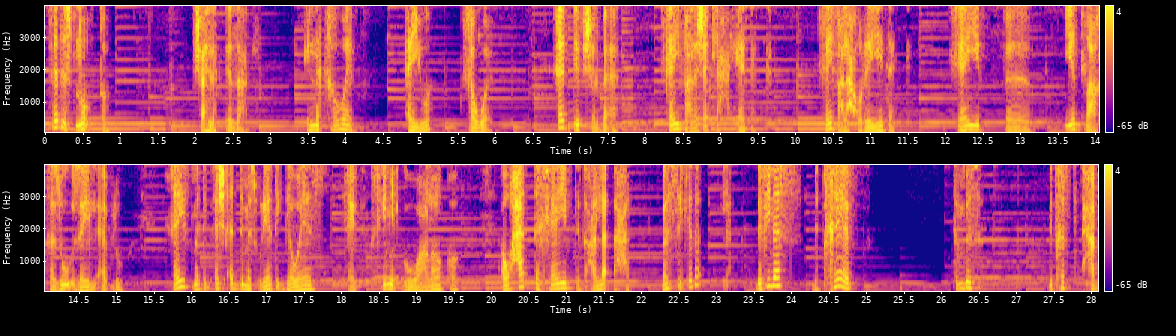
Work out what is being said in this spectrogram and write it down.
سادس نقطة مش عايزك تزعل إنك خواف. أيوة خواف. خايف تفشل بقى. خايف على شكل حياتك خايف على حريتك خايف يطلع خازوق زي اللي قبله خايف ما تبقاش قد مسؤوليات الجواز خايف تتخنق جوه علاقة أو حتى خايف تتعلق بحد. بس كده لا ده في ناس بتخاف تنبسط بتخاف تتحب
